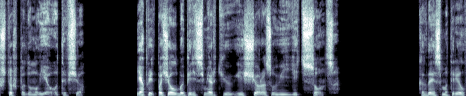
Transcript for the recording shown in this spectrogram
Что ж, — подумал я, — вот и все. Я предпочел бы перед смертью еще раз увидеть солнце. Когда я смотрел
